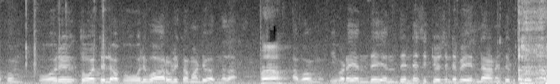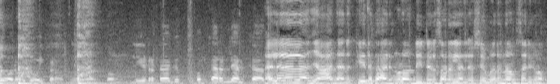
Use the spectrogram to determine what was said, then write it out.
അപ്പം ഓര് തോറ്റല്ലോ. അപ്പൊ ഓര് വാർ വിളിക്കാൻ വേണ്ടി വന്നതാ. അപ്പം ഇവിടെ എന്ത് എന്തിന്റെ സിറ്റുവേഷന്റെ പേരിലാണ് ഇത് എടുത്തതെന്ന് ഓരോട് ചോദിക്കണം. നീ ഇപ്പം ലീഡർ ടാഗ് ഇപ്പം കറന്റ് അല്ല ഞാൻ എനിക്ക് ഇത് കാര്യങ്ങളോ ഡീറ്റെയിൽസ് അറിയില്ല ഷെമീറിനെ സംസാരിക്കണം.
